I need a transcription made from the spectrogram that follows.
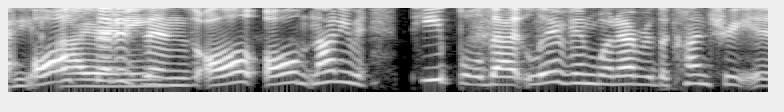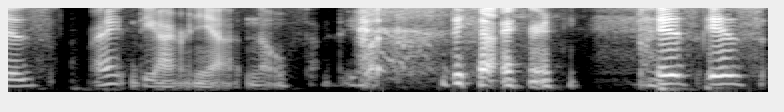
The all irony. citizens, all all not even people that live in whatever the country is, right? The irony, yeah, no offense, but the irony. is is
